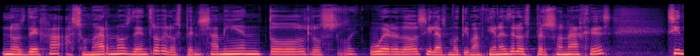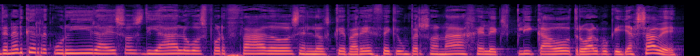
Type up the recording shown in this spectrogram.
nos deja asomarnos dentro de los pensamientos, los recuerdos y las motivaciones de los personajes sin tener que recurrir a esos diálogos forzados en los que parece que un personaje le explica a otro algo que ya sabe.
